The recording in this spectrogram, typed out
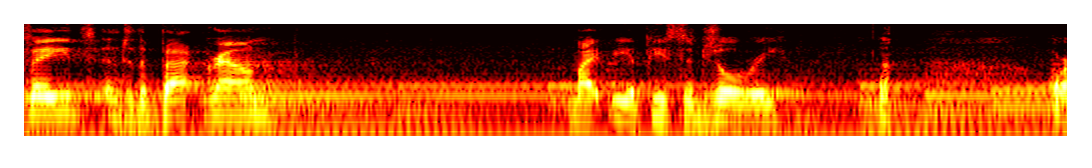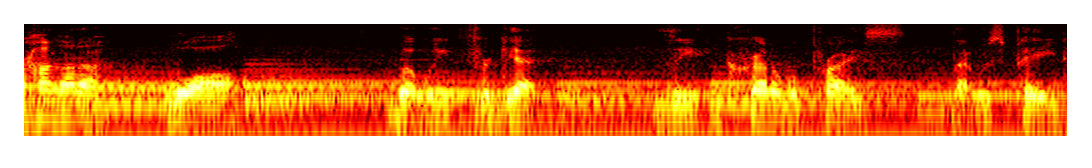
fades into the background. It might be a piece of jewelry or hung on a wall, but we forget the incredible price that was paid.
